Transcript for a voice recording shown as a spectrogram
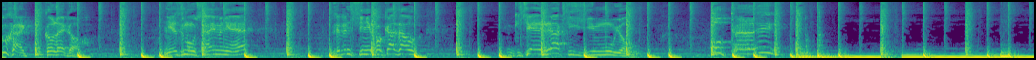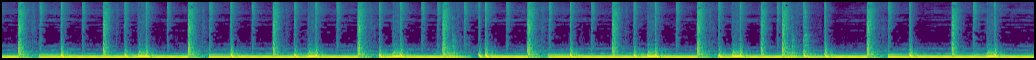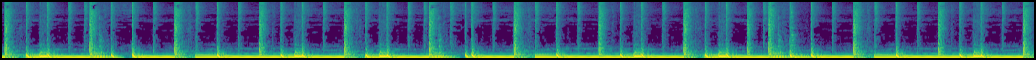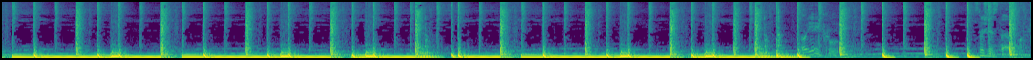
Słuchaj, kolego, nie zmuszaj mnie, żebym ci nie pokazał, gdzie raki zimują. co się stało?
